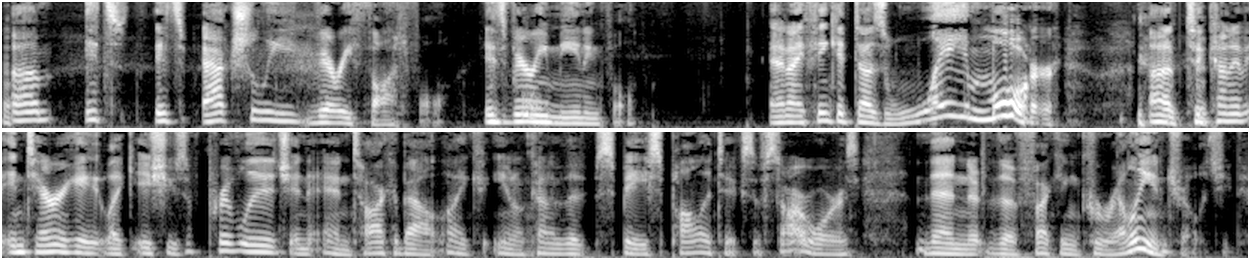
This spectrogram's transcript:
um, it's it's actually very thoughtful. It's very meaningful, and I think it does way more uh, to kind of interrogate like issues of privilege and and talk about like you know kind of the space politics of Star Wars than the fucking Corellian trilogy did.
